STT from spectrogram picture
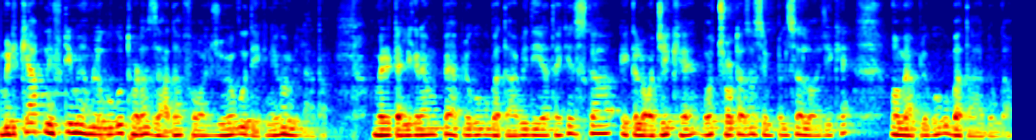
mid cap Nifty में हम लोगों को थोड़ा ज़्यादा फॉल जो है वो देखने को मिला था। मैंने टेलीग्राम पे आप लोगों को बता भी दिया था कि इसका एक लॉजिक है, बहुत छोटा सा सिंपल सा लॉजिक है, वो मैं आप लोगों को बता दूँगा।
